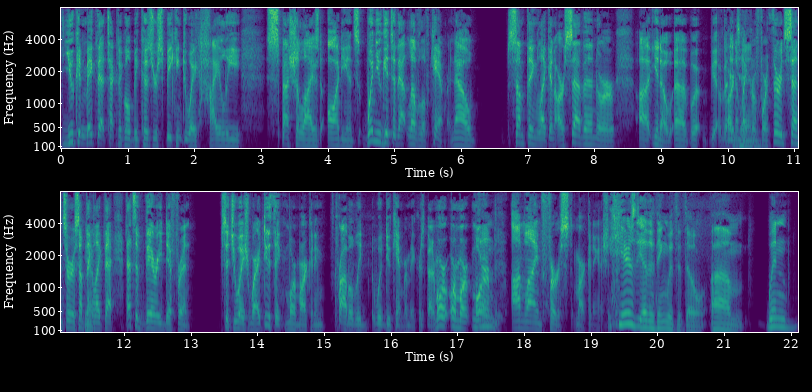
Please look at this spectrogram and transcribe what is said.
You can make that technical because you're speaking to a highly specialized audience when you get to that level of camera. Now, something like an R7 or, uh, you know, uh, a micro four thirds sensor or something yeah. like that. That's a very different situation where I do think more marketing probably would do camera makers better, more or more more and online first marketing. I should. Say. Here's the other thing with it though. Um, when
